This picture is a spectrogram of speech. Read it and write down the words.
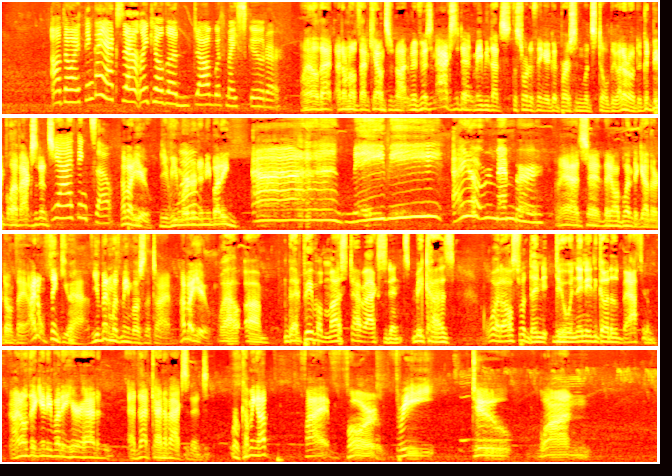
Although I think I accidentally killed a dog with my scooter. Well, that I don't know if that counts or not. If it was an accident, maybe that's the sort of thing a good person would still do. I don't know. Do good people have accidents? Yeah, I think so. How about you? Have you murdered anybody? Uh, maybe. I don't remember. Yeah, I'd say they all blend together, don't they? I don't think you have. You've been with me most of the time. How about you? Well, um, good people must have accidents because what else would they do when they need to go to the bathroom? I don't think anybody here had an, had that kind of accident. We're coming up. Five, four, three, two, one.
